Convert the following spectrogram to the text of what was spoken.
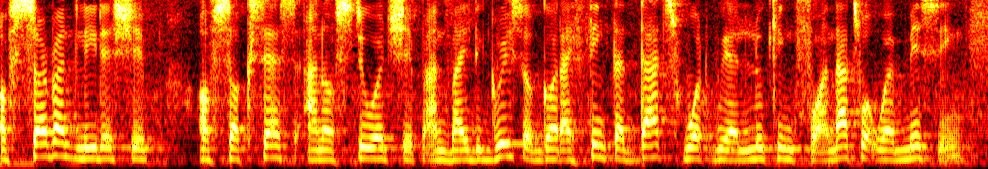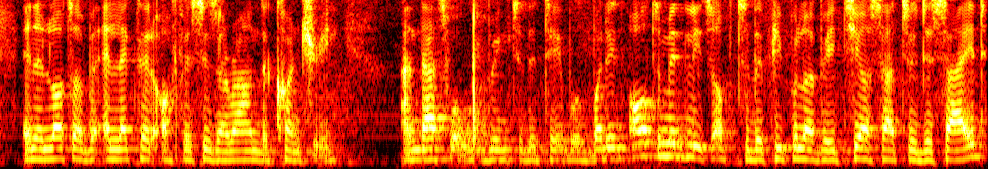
of servant leadership, of success and of stewardship. And by the grace of God, I think that that's what we are looking for, and that's what we're missing in a lot of elected offices around the country. And that's what we bring to the table. But it, ultimately, it's up to the people of Eti-Osa to decide.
